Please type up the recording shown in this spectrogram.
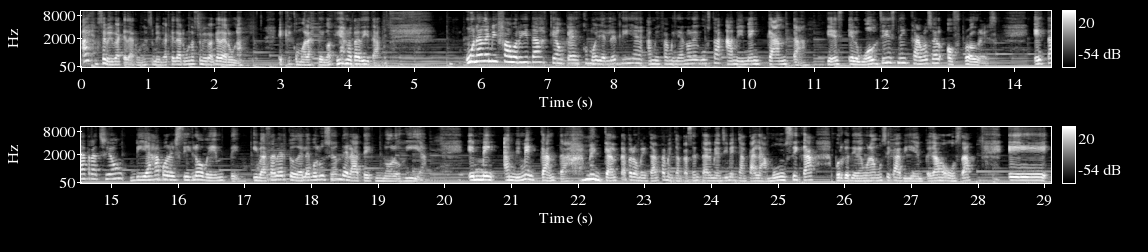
Ay, se me iba a quedar una, se me iba a quedar una, se me iba a quedar una. Es que como las tengo aquí anotaditas. Una de mis favoritas, que aunque como ayer les dije, a mi familia no le gusta, a mí me encanta, que es el Walt Disney Carousel of Progress. Esta atracción viaja por el siglo XX y vas a ver toda la evolución de la tecnología. Eh, a mí me encanta, me encanta, pero me encanta, me encanta sentarme allí, me encanta la música, porque tienen una música bien pegajosa. Eh,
